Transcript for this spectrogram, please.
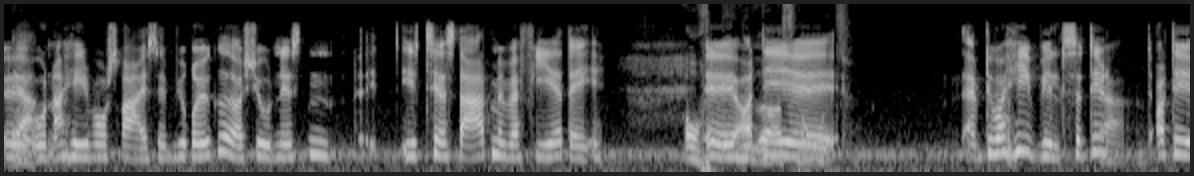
øh, ja. under hele vores rejse. Vi rykkede os jo næsten øh, til at starte med hver fjerde dag. Oh, det øh, og det, også hårdt det var helt vildt. Så det, ja. Og det,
